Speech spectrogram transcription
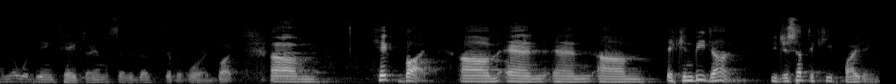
I know we're being taped. I almost said a different word, but um, kick butt. Um, and and um, it can be done. You just have to keep fighting.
